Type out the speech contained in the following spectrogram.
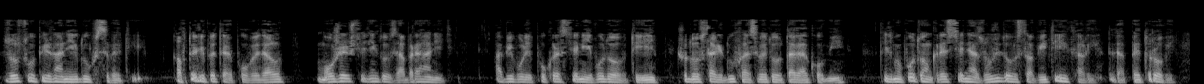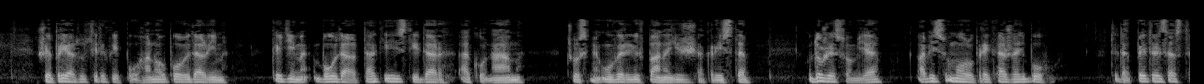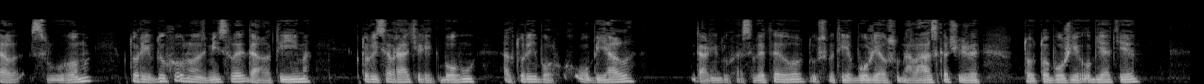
zostúpil na nich duch svetý. A vtedy Peter povedal, môže ešte niekto zabrániť, aby boli pokrstení vodou tí, čo dostali ducha svetov tak ako my. Keď mu potom kresťania zo židovstva vytýkali, teda Petrovi, že prijal do cirkvi pohanov, povedal im, keď im Boh dal taký istý dar ako nám, čo sme uverili v Pána Ježiša Krista, ktože som ja, aby som mohol prekážať Bohu. Teda Petr sa stal sluhom, ktorý v duchovnom zmysle dal tým, ktorí sa vrátili k Bohu a ktorý Boh objal, dal im Ducha Svetého, Duch Svetý je Božia osobná láska, čiže toto Božie objatie,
